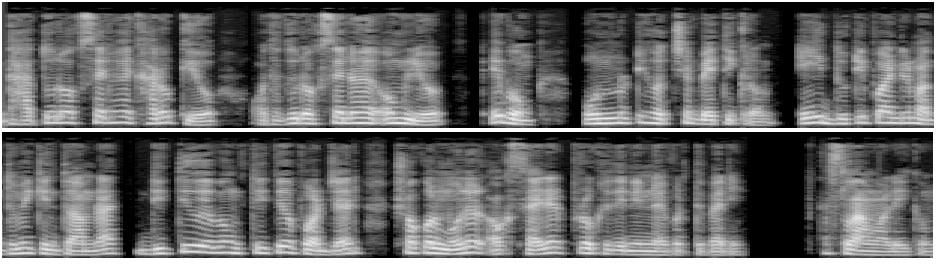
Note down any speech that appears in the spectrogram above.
ধাতুর অক্সাইড হয় ক্ষারকীয় অধাতুর অক্সাইড হয় অম্লীয় এবং অন্যটি হচ্ছে ব্যতিক্রম। এই দুটি পয়েন্টের মাধ্যমে কিন্তু আমরা দ্বিতীয় এবং তৃতীয় পর্যায়ের সকল মৌলের অক্সাইডের প্রকৃতি নির্ণয় করতে পারি। আসসালামু আলাইকুম।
